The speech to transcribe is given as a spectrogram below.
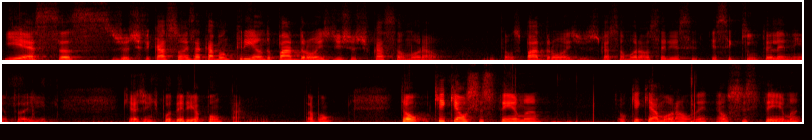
E essas justificações acabam criando padrões de justificação moral. Então, os padrões de justificação moral seria esse, esse quinto elemento aí que a gente poderia apontar, tá bom? Então, o que, que é o sistema? O que, que é a moral, né? É um sistema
